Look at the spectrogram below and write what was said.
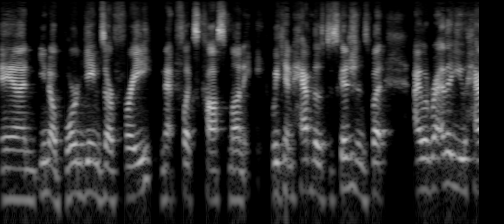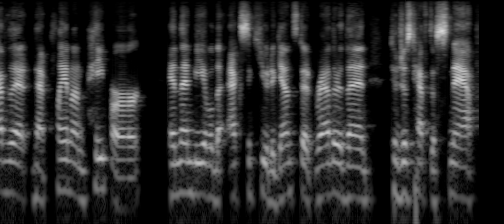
And you know board games are free netflix costs money. We can have those decisions but i would rather you have that that plan on paper and then be able to execute against it rather than to just have to snap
